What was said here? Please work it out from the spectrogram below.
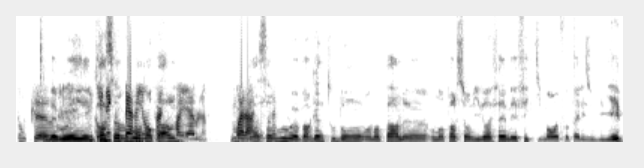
Donc, ben, c'est grâce une expérience à vous, incroyable. Voilà, Grâce à vous, Morgane Toubon, on en parle, on en parle sur Vivre FM, mais effectivement, il ne faut pas les oublier.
